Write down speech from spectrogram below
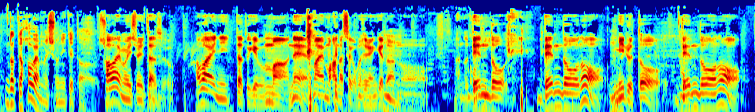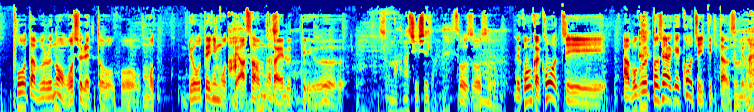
うん、だってハワイも一緒にいてたハワイも一緒に行ったんですよ、ハワイに行った時もまあね 前も話したかもしれんけど、あのあの電動電動のミルと電動のポータブルのウォシュレットをこうも両手に持ってあ朝を迎えるっていう。そんな話してたね。そうそうそう。で今回高知あ僕年明け高知行ってきたんですけど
